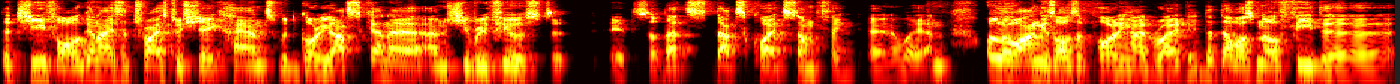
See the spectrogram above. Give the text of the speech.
the chief organizer tries to shake hands with Goryachkina and she refused it. So that's that's quite something in a way. And well, Laurent is also pointing out rightly that there was no feed uh,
